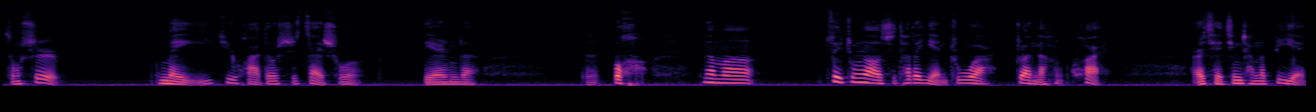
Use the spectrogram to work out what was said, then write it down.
总是每一句话都是在说别人的呃不好。那么最重要的是他的眼珠啊转得很快，而且经常的闭眼，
